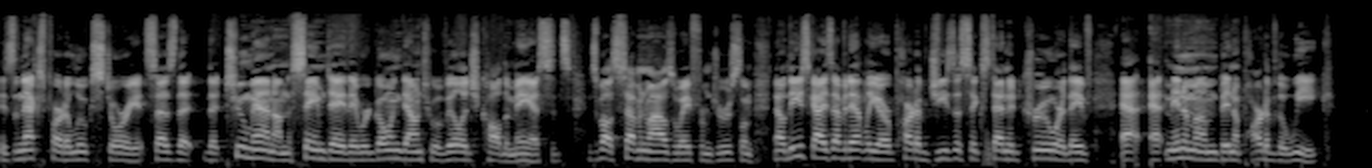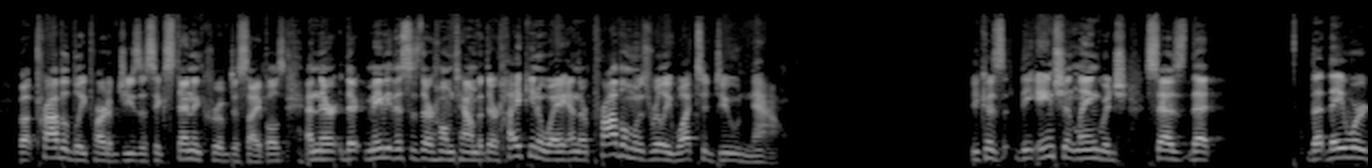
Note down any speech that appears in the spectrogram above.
is the next part of Luke's story. It says that, that two men on the same day, they were going down to a village called Emmaus. It's, it's about seven miles away from Jerusalem. Now, these guys evidently are part of Jesus' extended crew, or they've, at, at minimum, been a part of the week, but probably part of Jesus' extended crew of disciples. And they're, they're, maybe this is their hometown, but they're hiking away, and their problem was really what to do now. Because the ancient language says that that they were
